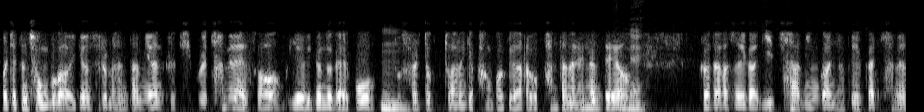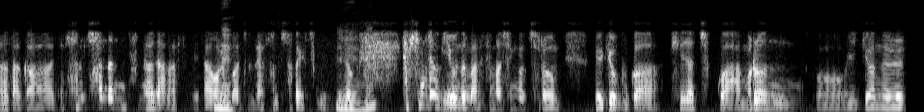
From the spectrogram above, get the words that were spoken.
어쨌든 정부가 의견 수렴을 한다면 그 기구에 참여해서 우리의 의견도 내고 음. 또 설득도 하는 게 방법이다라고 판단을 했는데요. 네. 그러다가 저희가 2차 민관 협의회까지 참여를 하다가 3차는 참여하지 않았습니다. 네. 얼마 전에 3차가 있었는데요. 예. 핵심적 이유는 말씀하신 것처럼 외교부가 피해자 측과 아무런 어, 의견을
